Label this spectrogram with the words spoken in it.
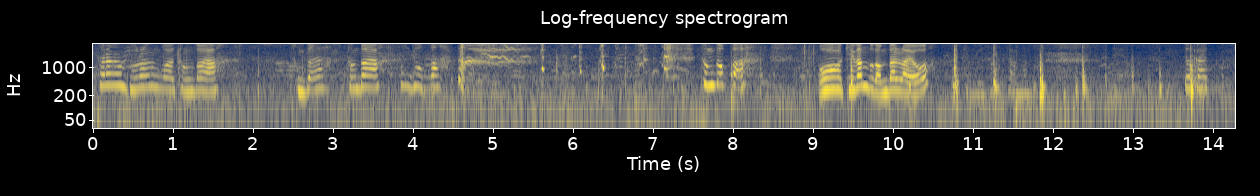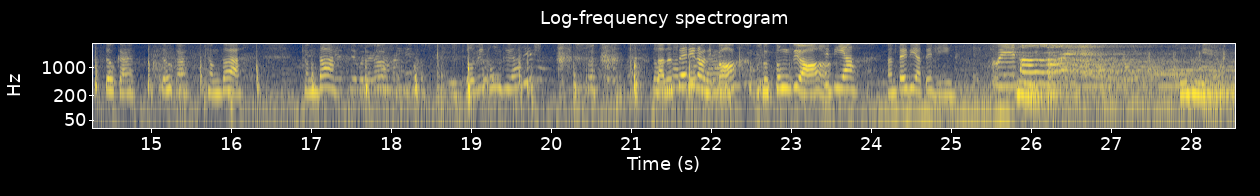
사랑은 돌아오는 거야 경도야. 정도야. 경도야. 성규 오빠. 오빠. 와 계단도 남달라요. 또각 또각 또각 경도야. 경도야. 너네 성주야? 나는 셀이라니까 무슨 똥주야 테디야. 난 떼디 진심입니까? 진심이에요?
